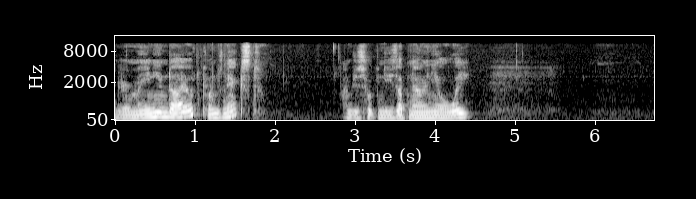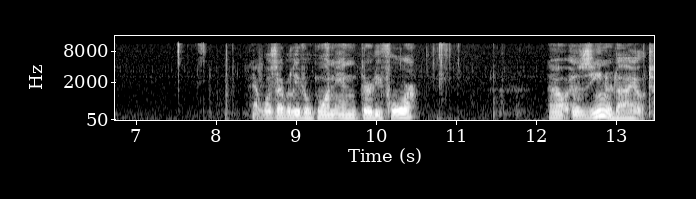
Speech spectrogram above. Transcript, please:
germanium diode comes next. I'm just hooking these up now in old way. That was, I believe, a 1N34. Now a Zener diode.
